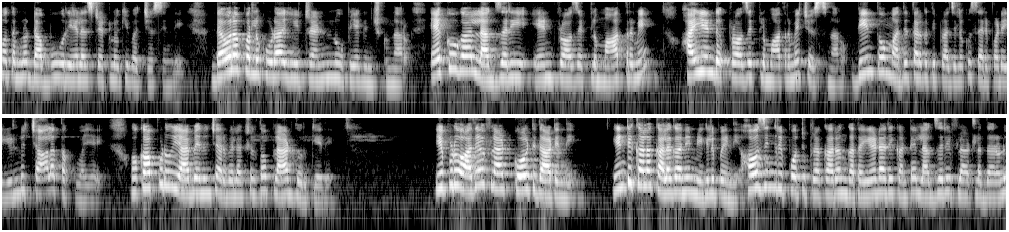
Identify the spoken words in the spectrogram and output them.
మొత్తంలో డబ్బు రియల్ ఎస్టేట్లోకి వచ్చేసింది. డెవలపర్లు కూడా ఈ ట్రెండ్ను ఉపయోగించుకున్నారు. ఎక్కువగా లగ్జరీ ఎండ్ ప్రాజెక్టులు మాత్రమే హై ఎండ్ ప్రాజెక్టులు మాత్రమే చేస్తున్నారు. దీంతో మధ్యతరగతి ప్రజలకు సరిపడే ఇళ్ళు చాలా తక్కువయ్యాయి. ఒకప్పుడు యాభై నుంచి అరవై లక్షలతో ఫ్లాట్ దొరికేది. ఇప్పుడు అదే ఫ్లాట్ కోటి దాటింది. ఇంటి కల కలగానే మిగిలిపోయింది. హౌసింగ్ రిపోర్టు ప్రకారం గత ఏడాది కంటే లగ్జరీ ఫ్లాట్ల ధరలు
